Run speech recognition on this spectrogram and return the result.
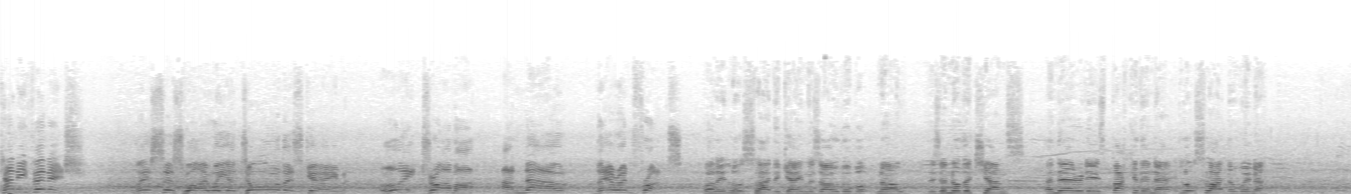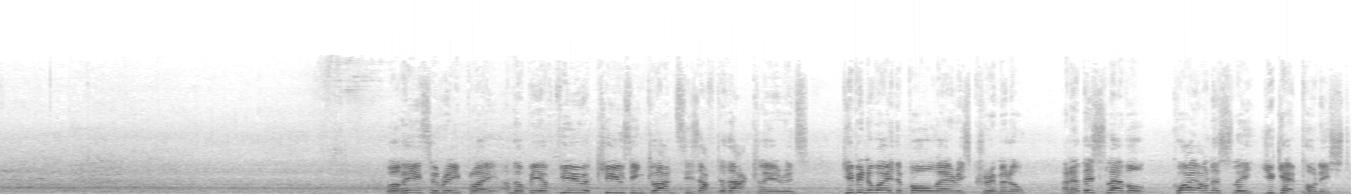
Can he finish? This is why we adore this game. Late drama, and now they're in front. Well, it looks like the game is over, but no, there's another chance. And there it is, back of the net. It looks like the winner. Well, here's the replay, and there'll be a few accusing glances after that clearance. Giving away the ball there is criminal. And at this level, quite honestly, you get punished.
